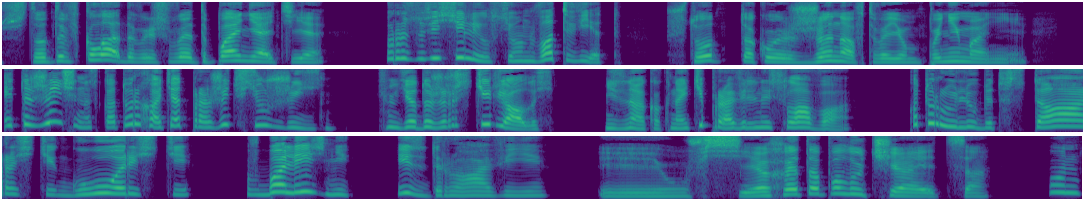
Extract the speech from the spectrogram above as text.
Что ты вкладываешь в это понятие? Развеселился он в ответ. Что такое жена в твоем понимании? Это женщина, с которой хотят прожить всю жизнь. Я даже растерялась. Не знаю, как найти правильные слова. Которую любят в старости, горести, в болезни и здравии. И у всех это получается. Он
